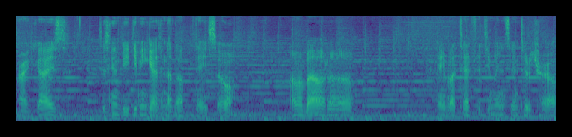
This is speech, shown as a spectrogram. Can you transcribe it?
Alright guys, just gonna be giving you guys another update. So I'm about uh maybe about 10-15 minutes into the trail.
